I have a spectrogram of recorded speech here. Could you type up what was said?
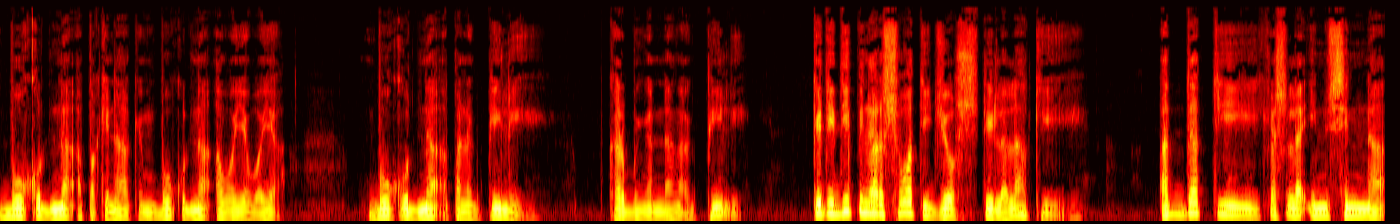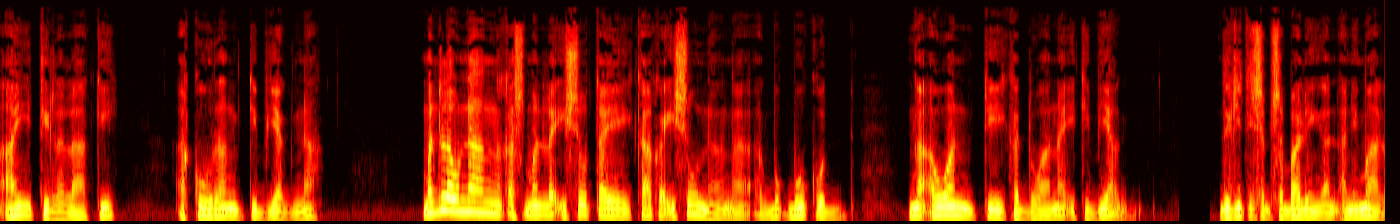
Bukod na apakinakem, bukod na awaya-waya. Bukod na apanagpili. Karbingan na nga agpili Ket di pinaraswa ti Diyos ti lalaki, at dati kaslainsin na ay ti lalaki, akurang ti biyag na. Madlaw na nga kasman la iso tay kakaiso na nga agbukbukod, nga awan ti kadwana iti biyag. Dagiti sabsabaling an animal,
